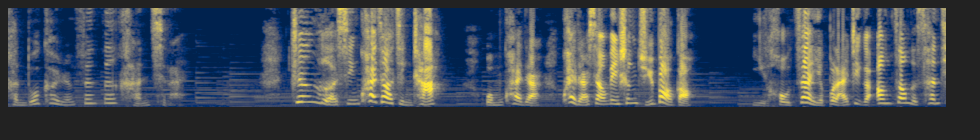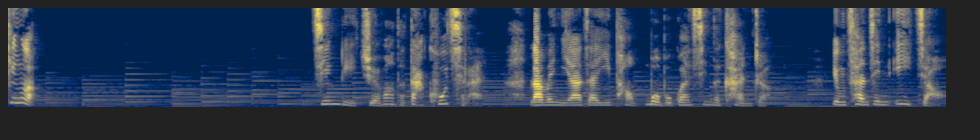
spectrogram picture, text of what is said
很多客人纷纷喊起来：“真恶心！快叫警察！”我们快点，快点向卫生局报告，以后再也不来这个肮脏的餐厅了。经理绝望的大哭起来，拉维尼亚在一旁漠不关心的看着，用餐巾一角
